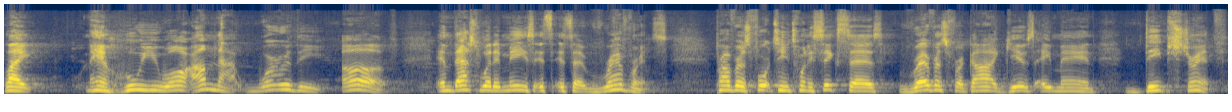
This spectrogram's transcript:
Like, man, who you are, I'm not worthy of. And that's what it means. It's, it's a reverence. Proverbs 14 26 says, Reverence for God gives a man deep strength.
